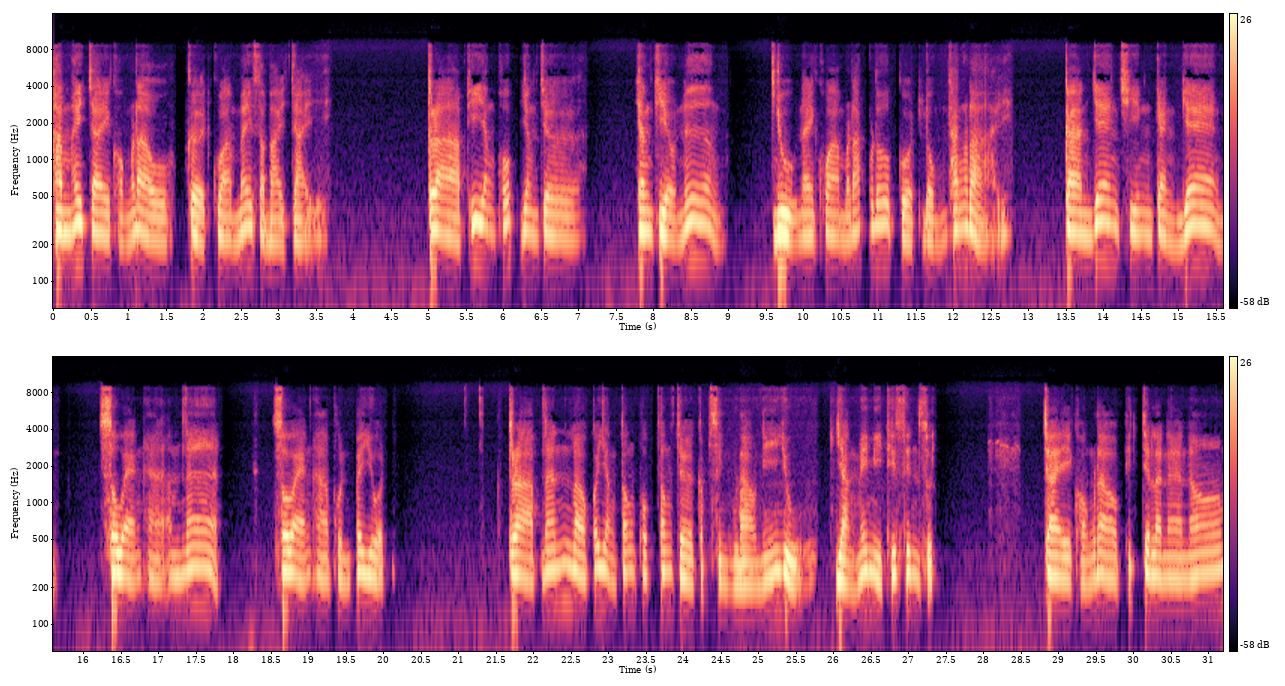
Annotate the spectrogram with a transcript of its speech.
ทำให้ใจของเราเกิดความไม่สบายใจ ตราบที่ยังพบยังเจอ ยังเกี่ยวเนื่อง อยู่ในความรักโลภโกรธหลงทั้งหลาย การแย่งชิงแก่งแย่ง แสวงหาอำนาจ แสวงหาผลประโยชน์ ตราบนั้นเราก็ยังต้องพบต้องเจอกับสิ่งเหล่านี้อยู่อย่างไม่มีที่สิ้นสุด ใจของเราพิจารณาน้อม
